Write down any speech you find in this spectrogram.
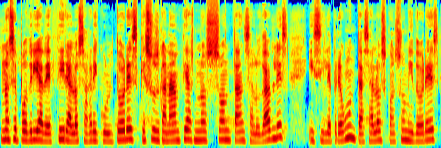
No se podría decir a los agricultores que sus ganancias no son tan saludables y si le preguntas a los consumidores,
